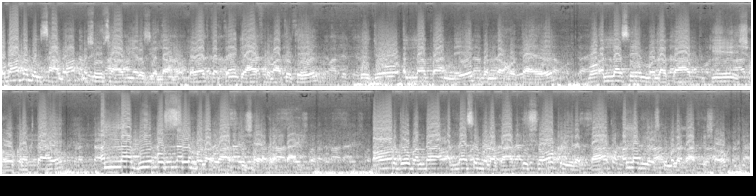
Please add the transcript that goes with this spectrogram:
عبادہ بن صاحب مشہور صحابی رضی اللہ عنہ روایت کرتے ہیں کہ آپ فرماتے تھے کہ جو اللہ کا نیک بندہ ہوتا ہے وہ اللہ سے ملاقات کی شوق رکھتا ہے اللہ بھی اس سے ملاقات کی شوق رکھتا ہے۔ اور جو بندہ اللہ سے ملاقات کی شوق نہیں رکھتا تو اللہ بھی اس کی ملاقات کی شوق نہیں۔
